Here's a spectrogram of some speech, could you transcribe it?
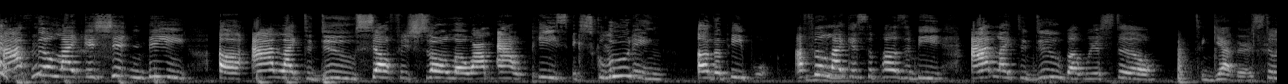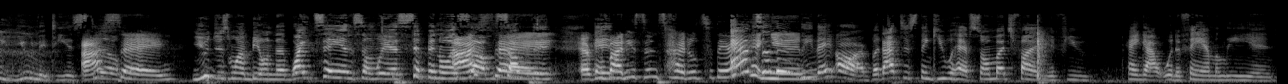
I feel like it shouldn't be uh, I like to do selfish solo, I'm out, peace, excluding other people. I feel mm-hmm. like it's supposed to be I like to do, but we're still together. It's still unity. It's still I say, you just want to be on the white sand somewhere sipping on I something, say, something. and- everybody's entitled to their Absolutely, opinion. they are. But I just think you would have so much fun if you hang out with a family and.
